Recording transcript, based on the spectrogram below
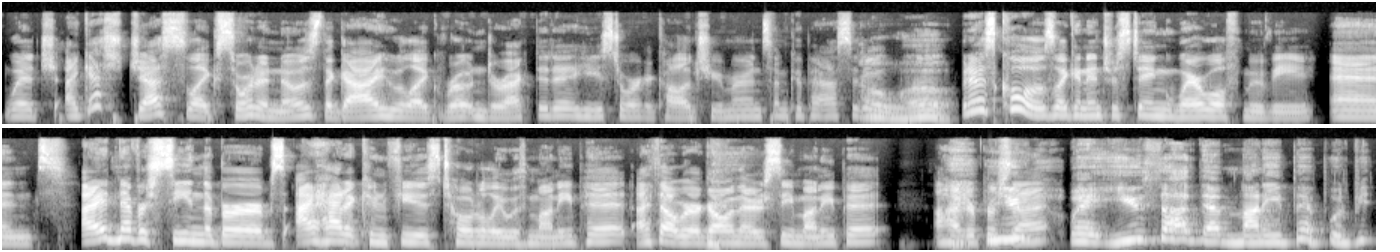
Which I guess Jess like sort of knows the guy who like wrote and directed it. He used to work at College Humor in some capacity. oh whoa. But it was cool. It was like an interesting werewolf movie. And I had never seen The Burbs. I had it confused totally with Money Pit. I thought we were going there to see Money Pit. 100%. Wait, you thought that Money Pit would be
